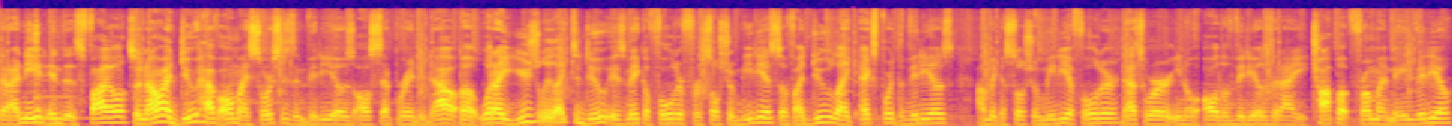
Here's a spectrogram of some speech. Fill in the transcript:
that I need in this file. So now I do have all my sources and videos all separated out. But what I usually like to do is make a folder for social media. So if I do like export the videos, I'll make a social media folder. That's where, you know, all the videos that I chop up from my main video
